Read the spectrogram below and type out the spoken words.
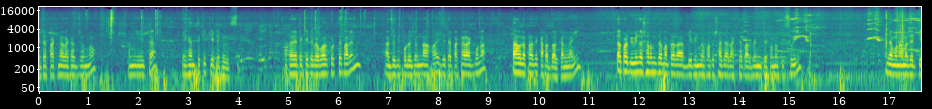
এটা পাকনা রাখার জন্য আমি এটা এখান থেকে কেটে ফেলছি। আপনারা এটা কেটে ব্যবহার করতে পারেন। আর যদি প্রয়োজন না হয়, যেটা পাকনা রাখব না, তাহলে আপনাদের কাটার দরকার নাই। তারপর বিভিন্ন সরঞ্জাম আপনারা বিভিন্নভাবে সাজা রাখতে পারবেন যে কোনো কিছুই। যেমন আমাদেরকে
